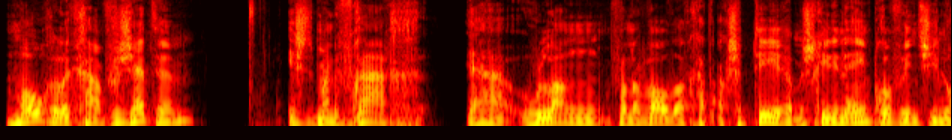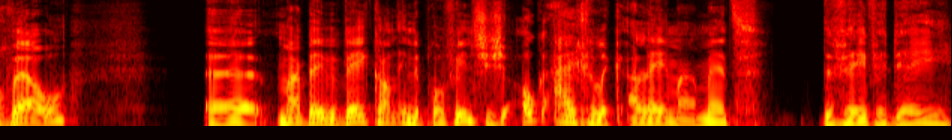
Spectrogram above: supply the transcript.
mogelijk gaan verzetten, is het maar de vraag ja, hoe lang Van der Wal dat gaat accepteren. Misschien in één provincie nog wel. Eh, maar BBB kan in de provincies ook eigenlijk alleen maar met de VVD,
